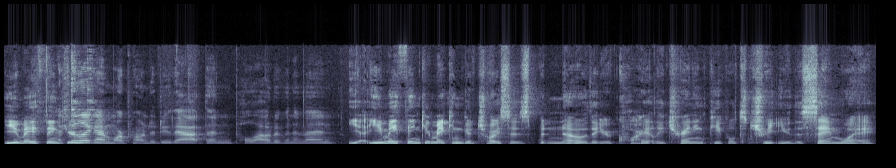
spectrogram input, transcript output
You may think I feel you're like I'm more prone to do that than pull out of an event. yeah, you may think you're making good choices, but know that you're quietly training people to treat you the same way.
